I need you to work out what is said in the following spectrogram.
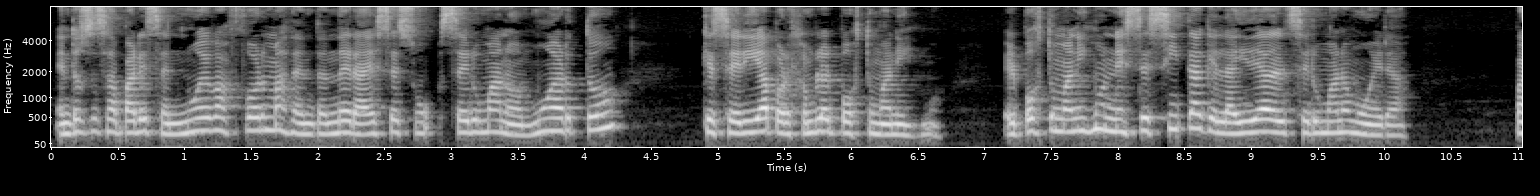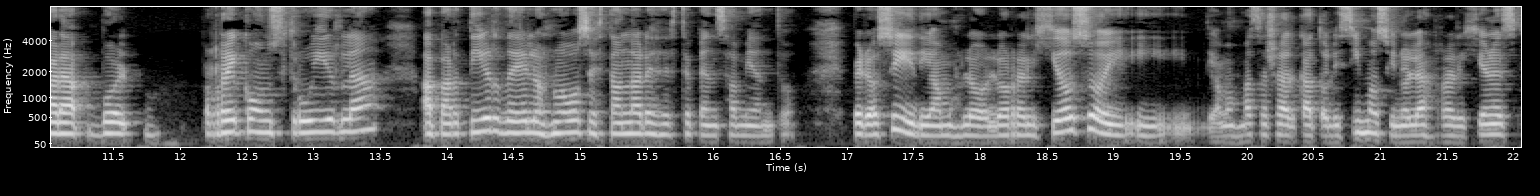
entonces aparecen nuevas formas de entender a ese ser humano muerto, que sería, por ejemplo, el posthumanismo. El posthumanismo necesita que la idea del ser humano muera para reconstruirla a partir de los nuevos estándares de este pensamiento. Pero sí, digamos, lo, religioso y, digamos, más allá del catolicismo, sino las religiones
